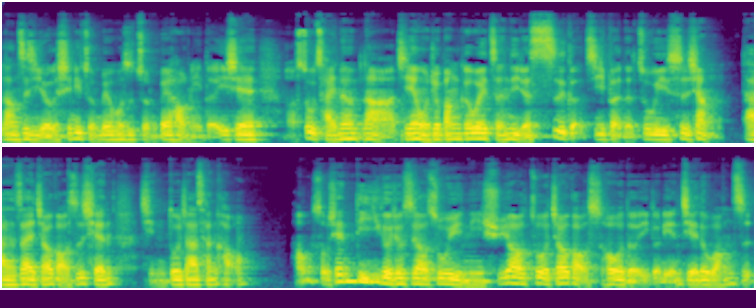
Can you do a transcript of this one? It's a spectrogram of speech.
让自己有个心理准备，或是准备好你的一些呃素材呢？那今天我就帮各位整理了四个基本的注意事项，大家在交稿之前，请多加参考。好，首先第一个就是要注意，你需要做交稿时候的一个连接的网址。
